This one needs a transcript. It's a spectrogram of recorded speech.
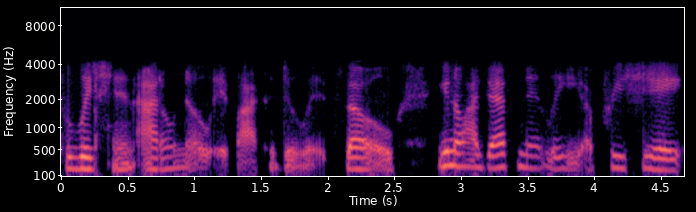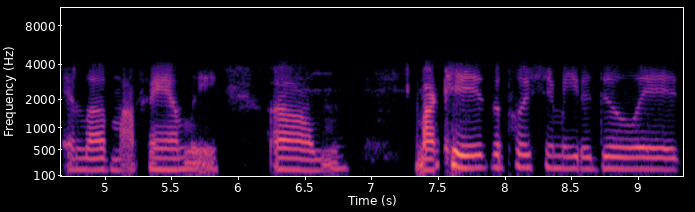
fruition, I don't know if I could do it. So, you know, I definitely appreciate and love my family. Um my kids are pushing me to do it.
